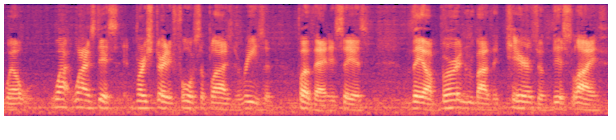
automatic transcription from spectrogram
Well, why, why is this? Verse 34 supplies the reason for that. It says, They are burdened by the cares of this life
